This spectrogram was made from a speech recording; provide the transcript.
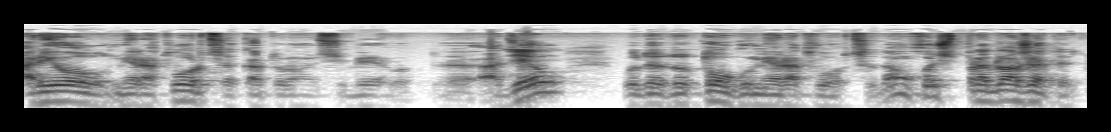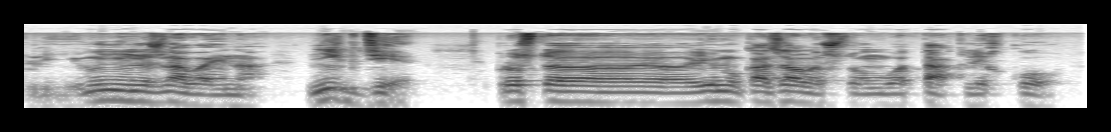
ореол миротворца, который он себе вот, э, одел, вот эту тогу миротворца, да, он хочет продолжать эту линию. Ему не нужна война нигде. Просто э, ему казалось, что он вот так легко э,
